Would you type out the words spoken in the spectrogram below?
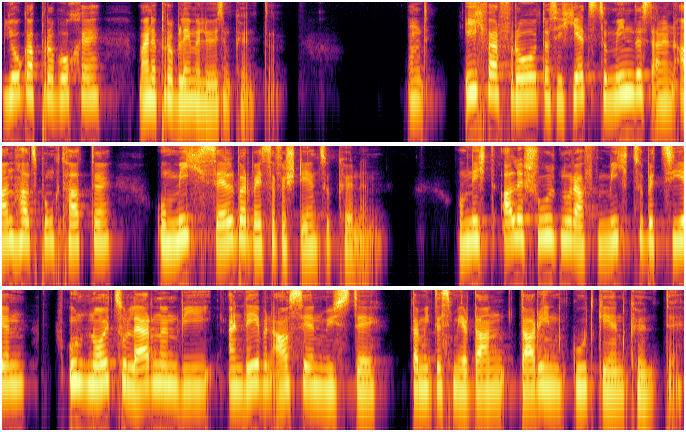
Yoga pro Woche meine Probleme lösen könnten. Und ich war froh, dass ich jetzt zumindest einen Anhaltspunkt hatte, um mich selber besser verstehen zu können, um nicht alle Schuld nur auf mich zu beziehen und neu zu lernen, wie ein Leben aussehen müsste, damit es mir dann darin gut gehen könnte.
